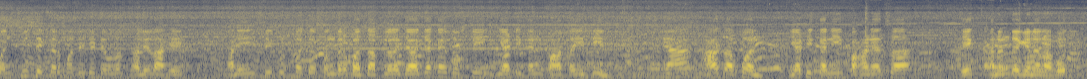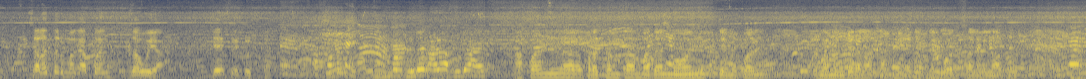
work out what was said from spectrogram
पंचवीस एकरमध्ये जे डेव्हलप झालेलं आहे आणि श्रीकृष्णाच्या संदर्भात आपल्याला ज्या ज्या काही गोष्टी या ठिकाणी पाहता येतील त्या आज आपण या ठिकाणी पाहण्याचा एक आनंद घेणार आहोत. चला तर मग आपण जाऊया. जय श्रीकृष्ण. आपण प्रथमतः मदन मोहन टेम्पल या मंदिराला आता भेट देते वर चाललेलो आहोत.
